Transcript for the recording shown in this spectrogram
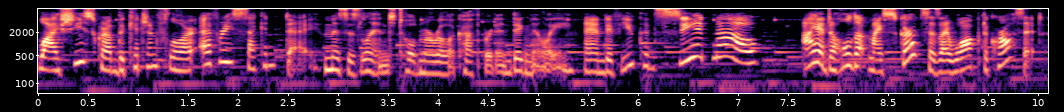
Why, she scrubbed the kitchen floor every second day. Mrs. Lynde told Marilla Cuthbert indignantly. And if you could see it now, I had to hold up my skirts as I walked across it.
